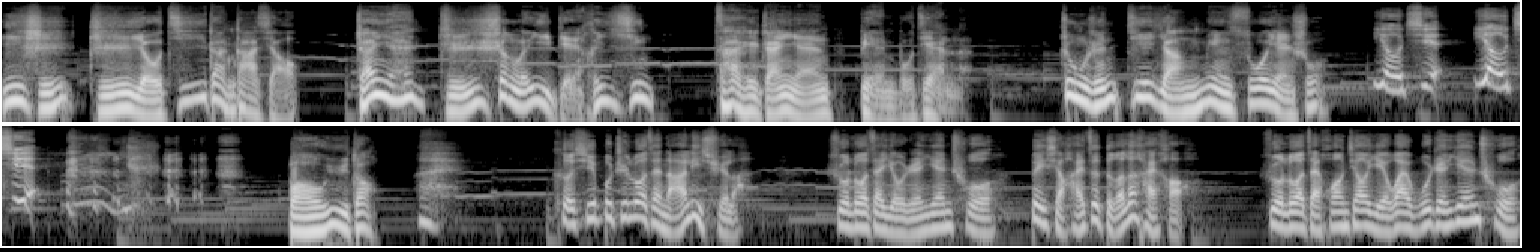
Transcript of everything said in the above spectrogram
一时只有鸡蛋大小，眨眼只剩了一点黑星，再眨眼便不见了。众人皆仰面缩眼说：“有趣，有趣。”宝玉道：“唉，可惜不知落在哪里去了。若落在有人烟处。”被小孩子得了还好，若落在荒郊野外无人烟处，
